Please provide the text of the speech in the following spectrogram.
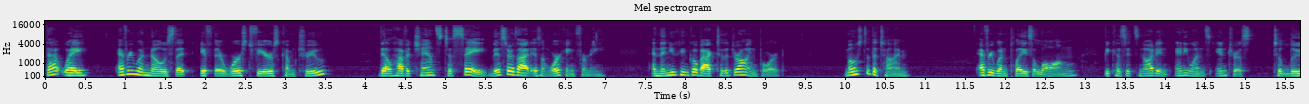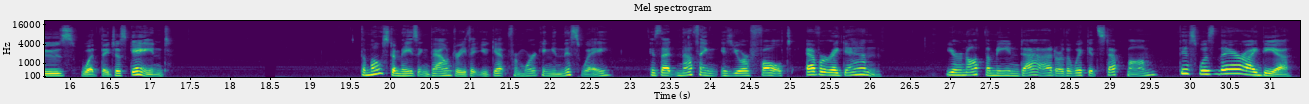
That way, everyone knows that if their worst fears come true, they'll have a chance to say, This or that isn't working for me. And then you can go back to the drawing board. Most of the time, everyone plays along because it's not in anyone's interest to lose what they just gained. The most amazing boundary that you get from working in this way is that nothing is your fault ever again. You're not the mean dad or the wicked stepmom. This was their idea.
